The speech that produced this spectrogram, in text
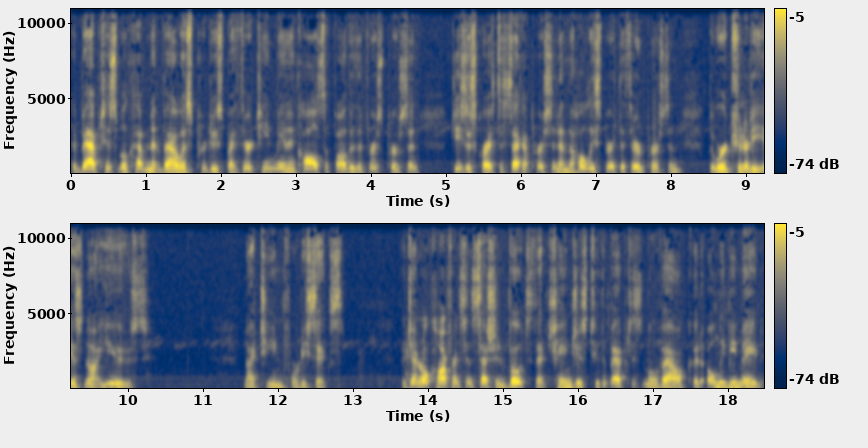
The baptismal covenant vow is produced by 13 men and calls the Father the first person, Jesus Christ the second person, and the Holy Spirit the third person. The word Trinity is not used. 1946. The General Conference in session votes that changes to the baptismal vow could only be made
